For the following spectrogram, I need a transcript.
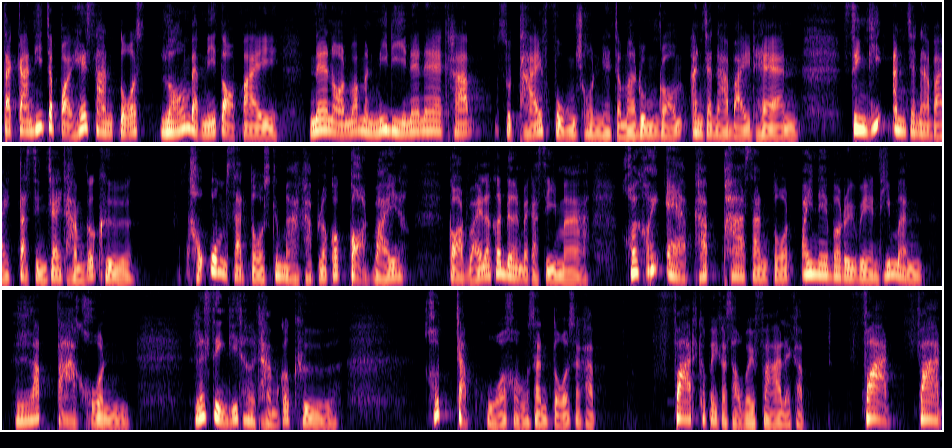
แต่การที่จะปล่อยให้ซันโตสร้องแบบนี้ต่อไป แน่นอนว่ามันไม่ดีแน่ๆครับ สุดท้ายฝูงชนเนี่ยจะมารุมร้อมอัญจนาใบแทน สิ่งที่อัญจนาใบตัดสินใจทำก็คือ เขาอุ้มซานโตสขึ้นมาครับ แล้วก็กอดไว้กอดไว้แล้วก็เดินไปกับซีมา ค่อยๆ แอบครับ พาซานโตสไปในบริเวณที่มันลับตาคน และสิ่งที่เธอทำก็คือ เขาจับหัวของซานโตสครับ ฟาดเข้าไปกับเสาไฟฟ้าเลยครับ ฟาดฟาด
